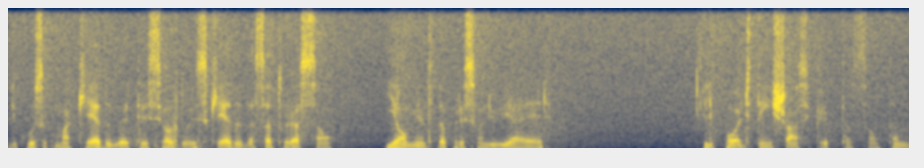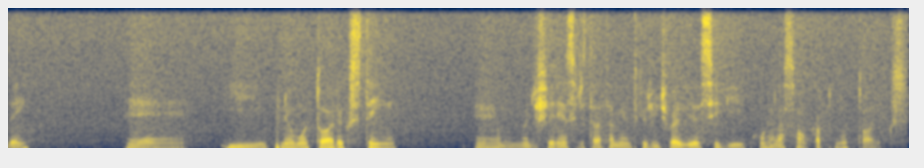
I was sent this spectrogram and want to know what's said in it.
Ele cursa com uma queda do ETCO2, queda da saturação e aumento da pressão de via aérea. Ele pode ter inchaço e crepitação também. É, e o pneumotórax tem é, uma diferença de tratamento que a gente vai ver a seguir com relação ao capnotórax.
